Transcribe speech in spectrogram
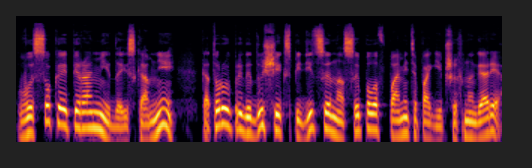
высокая пирамида из камней, которую предыдущая экспедиция насыпала в память о погибших на горе.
